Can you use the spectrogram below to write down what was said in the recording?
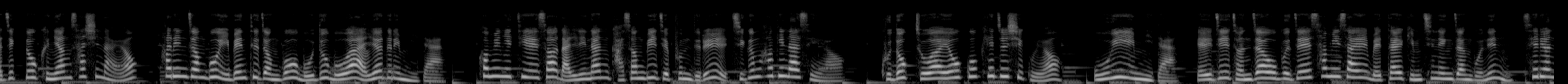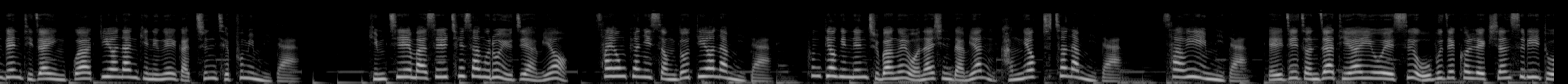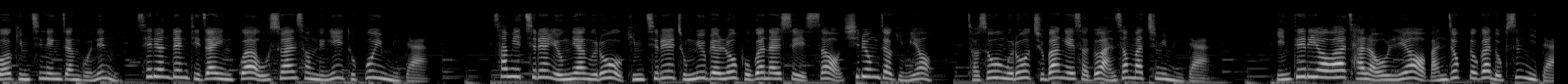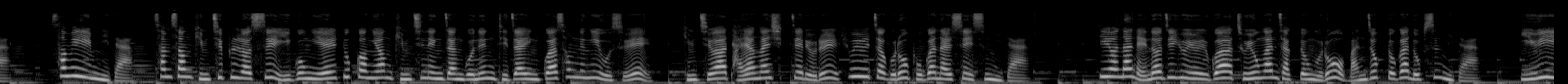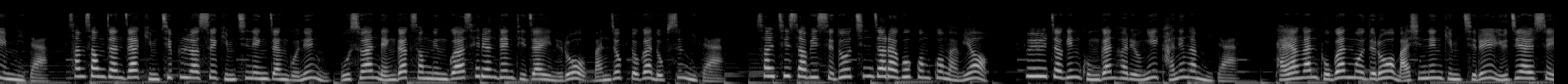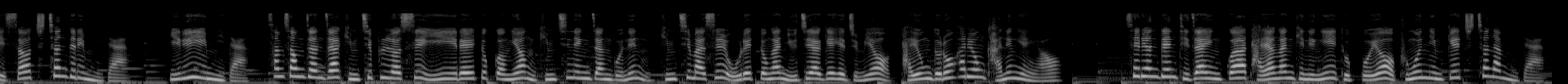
아직도 그냥 사시나요? 할인 정보, 이벤트 정보 모두 모아 알려드립니다. 커뮤니티에서 난리난 가성비 제품들을 지금 확인하세요. 구독, 좋아요 꼭 해주시고요. 5위입니다. LG 전자오브제 3241 메탈 김치냉장고는 세련된 디자인과 뛰어난 기능을 갖춘 제품입니다. 김치의 맛을 최상으로 유지하며 사용 편의성도 뛰어납니다. 품격 있는 주방을 원하신다면 강력 추천합니다. 4위입니다. LG전자 DIOS 오브제 컬렉션 3 도어 김치냉장고는 세련된 디자인과 우수한 성능이 돋보입니다. 327의 용량으로 김치를 종류별로 보관할 수 있어 실용적이며 저소음으로 주방에서도 안성맞춤입니다. 인테리어와 잘 어울려 만족도가 높습니다. 3위입니다. 삼성 김치 플러스 2021 뚜껑형 김치냉장고는 디자인과 성능이 우수해 김치와 다양한 식재료를 효율적으로 보관할 수 있습니다. 뛰어난 에너지 효율과 조용한 작동으로 만족도가 높습니다. 2위입니다. 삼성전자 김치 플러스 김치냉장고는 우수한 냉각 성능과 세련된 디자인으로 만족도가 높습니다. 설치 서비스도 친절하고 꼼꼼하며 효율적인 공간 활용이 가능합니다. 다양한 보관 모드로 맛있는 김치를 유지할 수 있어 추천드립니다. 1위입니다. 삼성전자 김치 플러스 221 뚜껑형 김치 냉장고는 김치 맛을 오랫동안 유지하게 해주며 다용도로 활용 가능해요. 세련된 디자인과 다양한 기능이 돋보여 부모님께 추천합니다.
